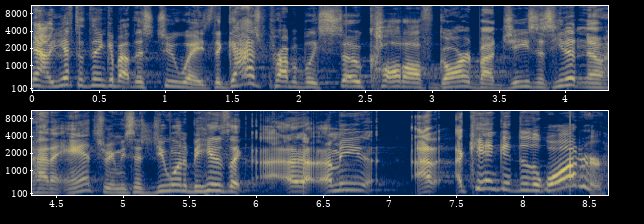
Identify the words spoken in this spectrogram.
Now, you have to think about this two ways. The guy's probably so caught off guard by Jesus, he doesn't know how to answer him. He says, Do you want to be healed? He's like, I, I mean, I, I can't get to the water.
